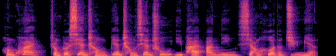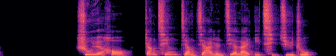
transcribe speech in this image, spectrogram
很快，整个县城便呈现出一派安宁祥和的局面。数月后，张清将家人接来一起居住。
